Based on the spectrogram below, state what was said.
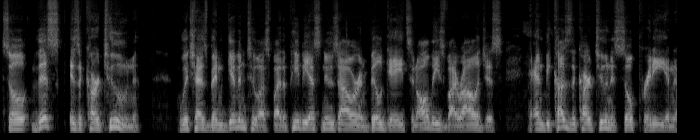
So this is a cartoon which has been given to us by the PBS NewsHour and Bill Gates and all these virologists. And because the cartoon is so pretty and,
